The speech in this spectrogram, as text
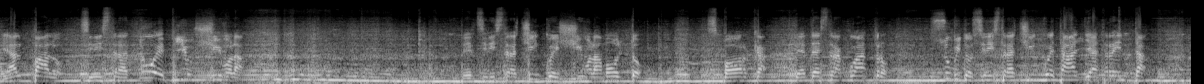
e al palo sinistra 2 più scivola. Per sinistra 5 scivola molto. Sporca per destra 4 subito sinistra 5 taglia 30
